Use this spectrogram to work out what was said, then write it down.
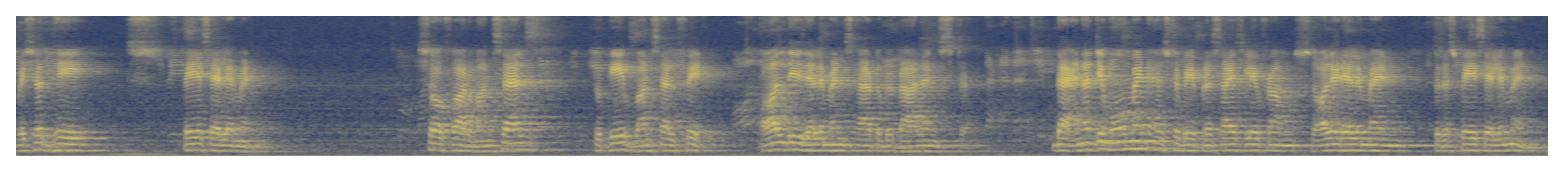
Vishuddhi, space element. So, for oneself, to keep oneself fit, all these elements have to be balanced. The energy movement has to be precisely from solid element to the space element.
